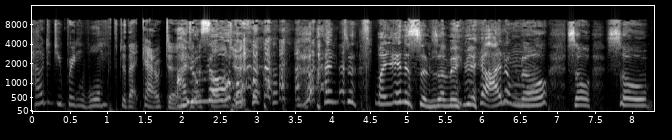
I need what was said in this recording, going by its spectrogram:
How did you bring warmth to that character? I don't know. and uh, my innocence, uh, maybe I don't know. So, so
